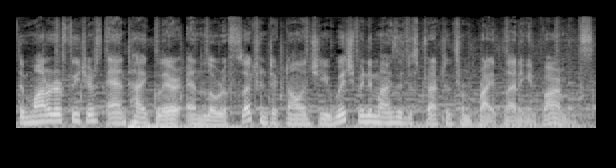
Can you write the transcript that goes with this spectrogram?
the monitor features anti-glare and low reflection technology which minimizes distractions from bright lighting environments.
